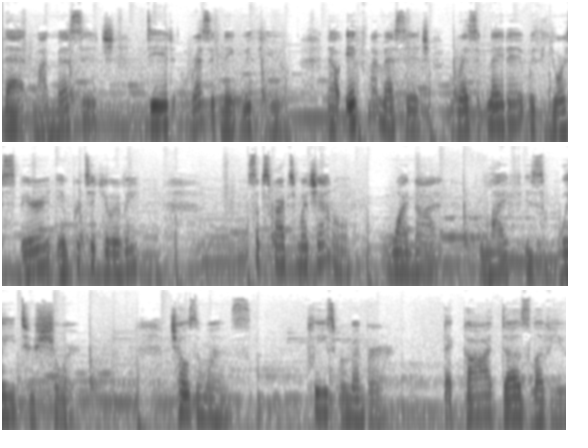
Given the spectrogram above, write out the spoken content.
that my message did resonate with you. Now, if my message resonated with your spirit in particularly, subscribe to my channel. Why not? Life is way too short. Chosen ones, please remember that God does love you.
